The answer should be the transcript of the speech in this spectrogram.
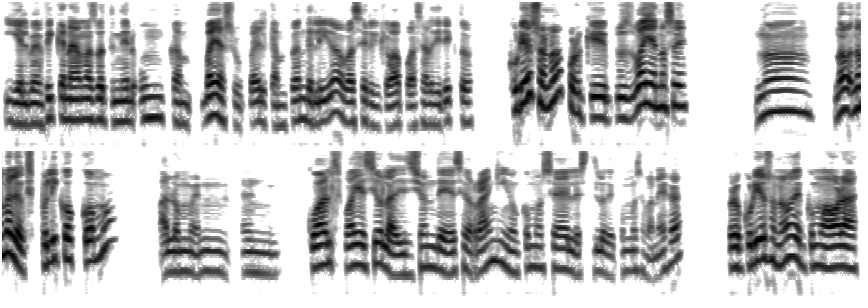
y el Benfica nada más va a tener un, vaya, el campeón de liga va a ser el que va a pasar directo. Curioso, ¿no? Porque, pues vaya, no sé, no, no, no me lo explico cómo, a lo, cuál haya sido la decisión de ese ranking o cómo sea el estilo de cómo se maneja, pero curioso, ¿no? De cómo ahora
